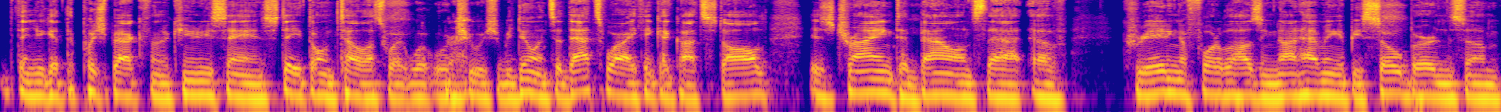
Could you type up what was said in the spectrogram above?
Then you get the pushback from the community saying state don't tell us what what, what Right. we should be doing. So that's where I think it got stalled is trying to balance that of creating affordable housing, not having it be so burdensome,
